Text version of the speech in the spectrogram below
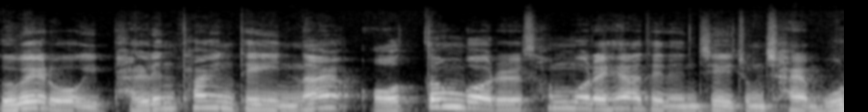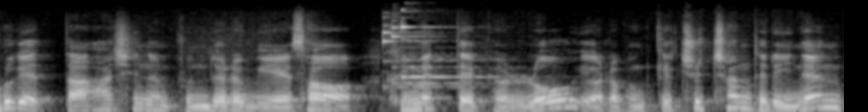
의외로 이 발렌타인데이 날 어떤 거를 선물해야 되는지 좀 잘 모르겠다 하시는 분들을 위해서 금액대별로 여러분께 추천드리는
